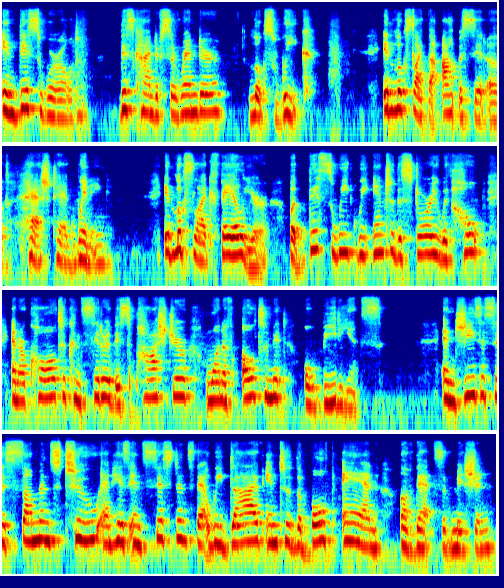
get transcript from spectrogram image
In this world, this kind of surrender looks weak it looks like the opposite of hashtag winning. It looks like failure. But this week we enter the story with hope and are called to consider this posture one of ultimate obedience. And Jesus' summons to and his insistence that we dive into the both and of that submission.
